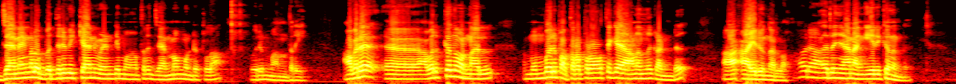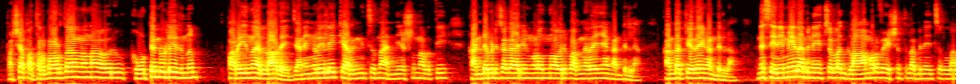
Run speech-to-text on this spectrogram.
ജനങ്ങളെ ഉപദ്രവിക്കാൻ വേണ്ടി മാത്രം ജന്മം കൊണ്ടിട്ടുള്ള ഒരു മന്ത്രി. അവരെ അവർക്ക് അവർക്കെന്ന് പറഞ്ഞാൽ മുമ്പ് ഒരു പത്രപ്രവർത്തകയാണെന്ന് കണ്ട് ആയിരുന്നല്ലോ. അവർ അതിൽ ഞാൻ അംഗീകരിക്കുന്നുണ്ട്. പക്ഷെ പത്രപ്രവർത്തകർ എന്ന് ഒരു കൂട്ടിന്റെ ഉള്ളിൽ ഇരുന്ന് പറയുന്നതല്ലാതെ ജനങ്ങളിലേക്ക് ഇറങ്ങിച്ചെന്ന് അന്വേഷണം നടത്തി കണ്ടുപിടിച്ച കാര്യങ്ങളൊന്നും അവർ പറഞ്ഞതേ ഞാൻ കണ്ടില്ല. കണ്ടെത്തിയതേ കണ്ടില്ല. പിന്നെ സിനിമയിൽ അഭിനയിച്ചുള്ള ഗ്ലാമർ വേഷത്തിൽ അഭിനയിച്ചുള്ള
